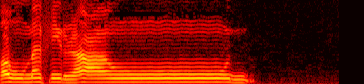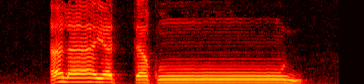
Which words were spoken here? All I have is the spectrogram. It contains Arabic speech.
قوم فرعون ألا يتقون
